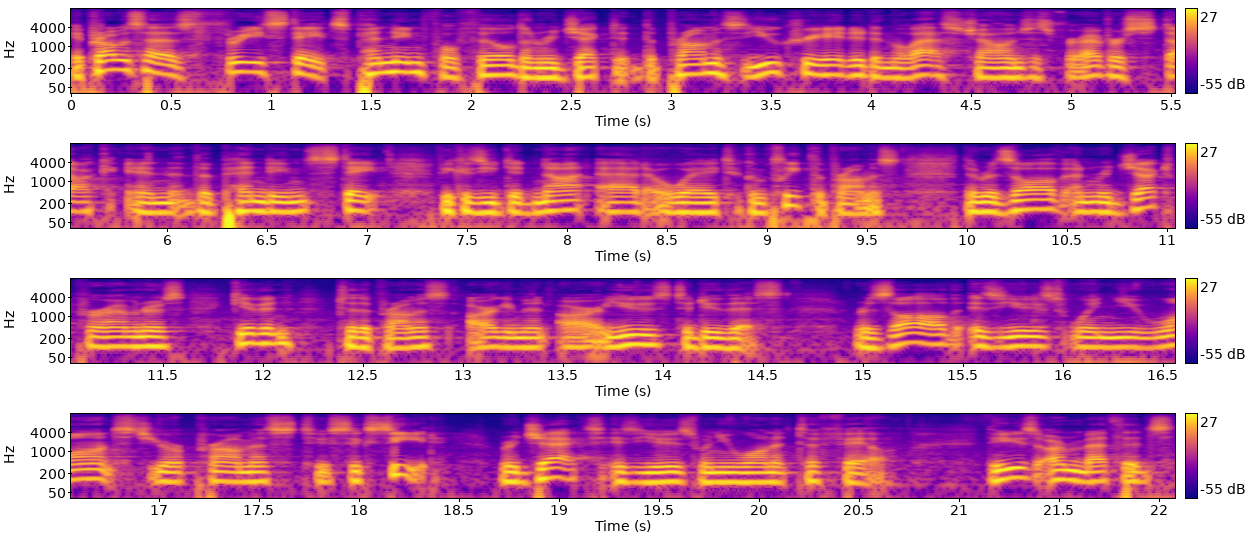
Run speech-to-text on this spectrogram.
A promise has three states pending, fulfilled, and rejected. The promise you created in the last challenge is forever stuck in the pending state because you did not add a way to complete the promise. The resolve and reject parameters given to the promise argument are used to do this. Resolve is used when you want your promise to succeed. Reject is used when you want it to fail. These are methods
